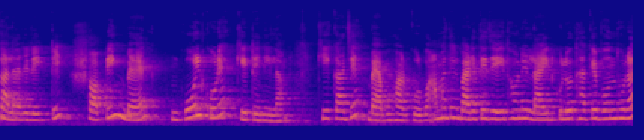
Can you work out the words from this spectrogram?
কালারের একটি শপিং ব্যাগ গোল করে কেটে নিলাম। কী কাজে ব্যবহার করব? আমাদের বাড়িতে যে এই ধরনের লাইটগুলো থাকে বন্ধুরা,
